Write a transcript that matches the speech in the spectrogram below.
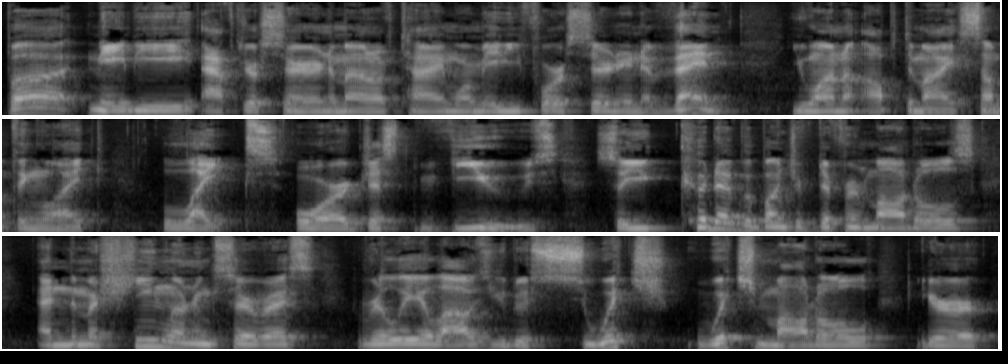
But maybe after a certain amount of time, or maybe for a certain event, you want to optimize something like likes or just views. So you could have a bunch of different models and the machine learning service really allows you to switch which model you're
